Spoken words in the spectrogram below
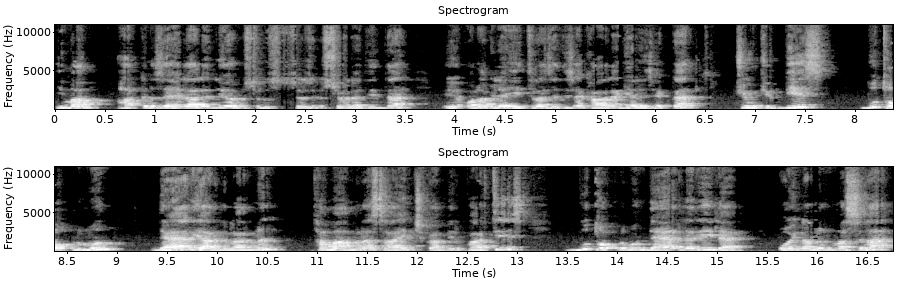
imam hakkınızı helal ediyor musunuz sözünü söylediğinde e, ona bile itiraz edecek hale gelecekler. Çünkü biz bu toplumun değer yargılarının tamamına sahip çıkan bir partiyiz. Bu toplumun değerleriyle oynanılmasına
